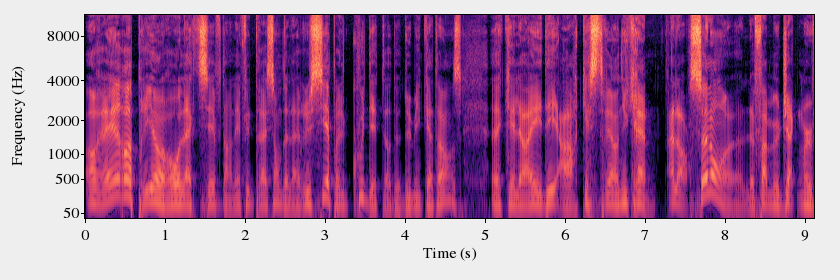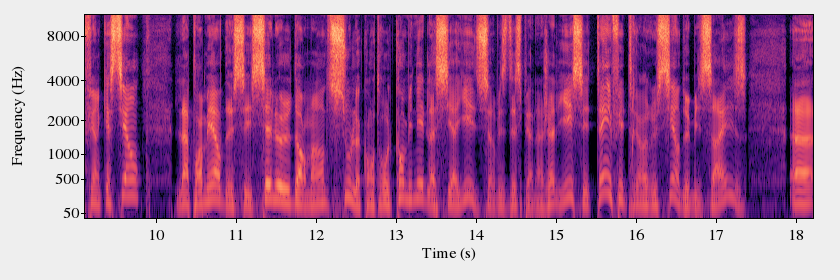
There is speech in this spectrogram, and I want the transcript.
aurait repris un rôle actif dans l'infiltration de la Russie après le coup d'État de 2014 euh, qu'elle a aidé à orchestrer en Ukraine. Alors, selon euh, le fameux Jack Murphy en question, la première de ces cellules dormantes sous le contrôle combiné de la CIA et du service d'espionnage allié s'est infiltrée en Russie en 2016. Euh,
